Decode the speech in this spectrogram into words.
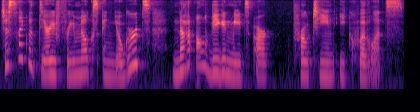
just like with dairy free milks and yogurts, not all vegan meats are protein equivalents.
